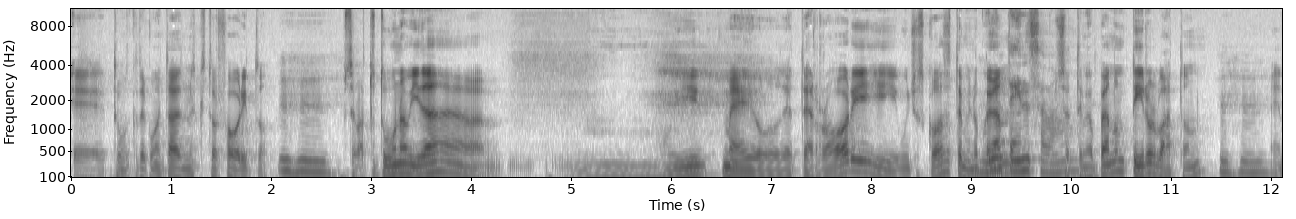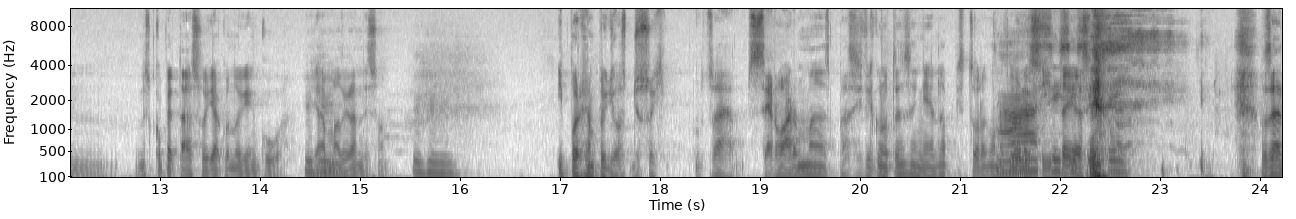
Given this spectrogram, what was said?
eh, tú te comentabas, es mi escritor favorito. Pues el vato tuvo una vida muy medio de terror y, muchas cosas. Terminó muy pegando. Intensa, Se terminó pegando un tiro el vato, ¿no? En un escopetazo ya cuando vivía en Cuba, ya más grandes son. Y por ejemplo, yo, yo soy, o sea, cero armas, pacífico, no te enseñé la pistola con una ah, florecita y así. o sea,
